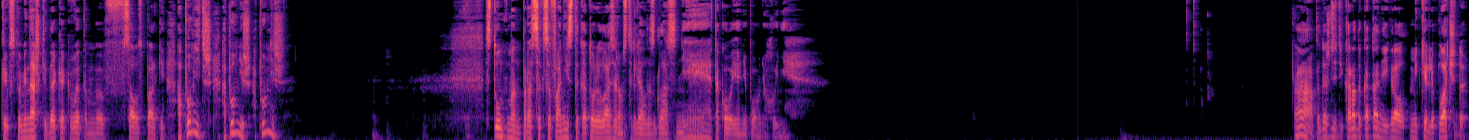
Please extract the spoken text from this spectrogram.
как вспоминашки, да, как в этом, э, в South Park е. А помнишь? А помнишь? А помнишь? Стунтман про саксофониста, который лазером стрелял из глаз. Не, такого я не помню, хуйни. А, подождите, Карадо Катани играл Микеле Плачеда,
